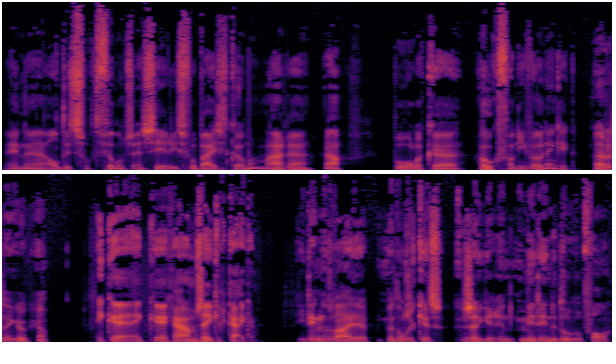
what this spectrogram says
in al dit soort films en series voorbij ziet komen. Maar ja, behoorlijk eh, hoog van niveau, denk ik. Ja, dat denk ik ook, ja. Ik, ik ga hem zeker kijken. Ik denk dat wij met onze kids zeker in, midden in de doelgroep vallen.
